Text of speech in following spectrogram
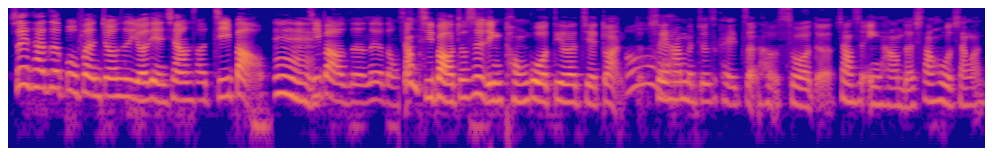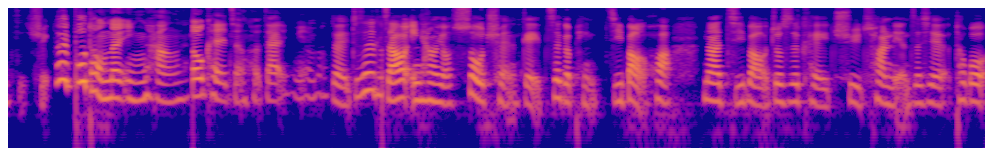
所以它这部分就是有点像呃，集保，嗯，集保的那个东西，像集保就是已经通过第二阶段的，哦，所以他们就是可以整合所有的像是银行的账户的相关资讯，所以不同的银行都可以整合在里面吗？对，就是只要银行有授权给这个品集保的话，那集保就是可以去串联这些，透过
